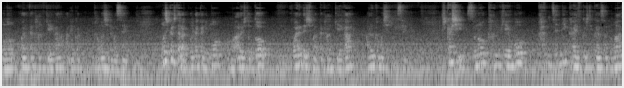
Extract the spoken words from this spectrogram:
もの壊れた関係があるかもしれません。もしかしたらこの中にもある人と壊れてしまった関係があるかもしれません。しかしその関係を完全に回復してくださるのは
